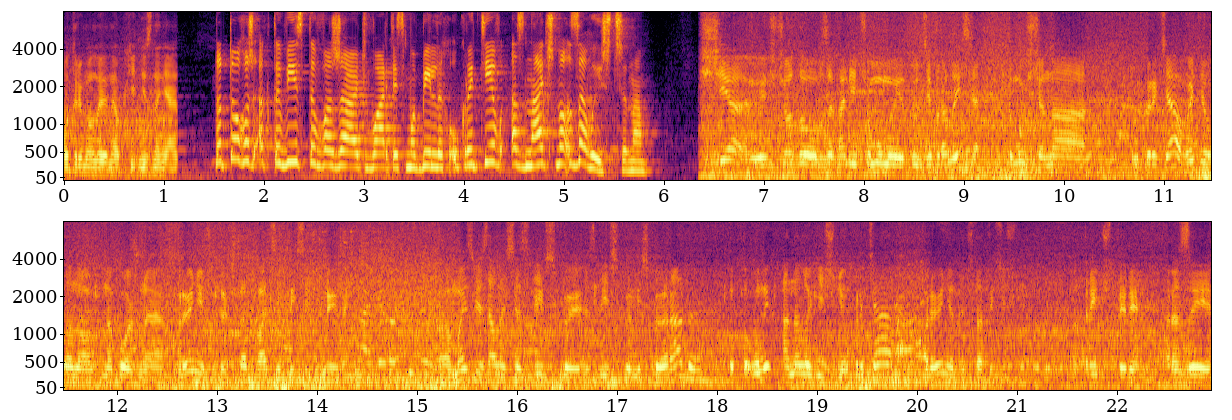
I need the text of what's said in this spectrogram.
отримали необхідні знання. До того ж, активісти вважають вартість мобільних укриттів значно завищена. Ще е, щодо взагалі, чому ми тут зібралися, тому що на укриття виділено на кожне в районі 420 тисяч гривень. Е, Ми зв'язалися з Львівською з Львівською міською радою, тобто у них аналогічні укриття в районі 200 тисяч виходить. Тобто 3-4 рази,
